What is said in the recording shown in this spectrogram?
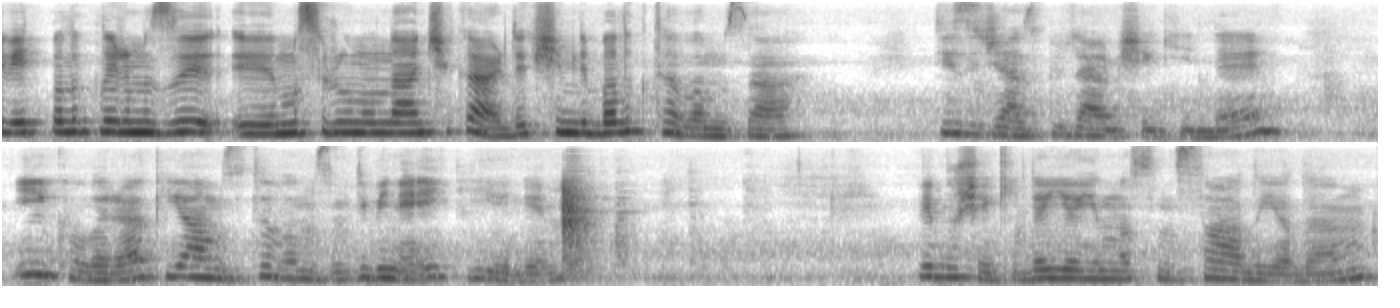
Evet balıklarımızı e, mısır unundan çıkardık. Şimdi balık tavamıza dizeceğiz güzel bir şekilde. İlk olarak yağımızı tavamızın dibine ekleyelim. Ve bu şekilde yayılmasını sağlayalım.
